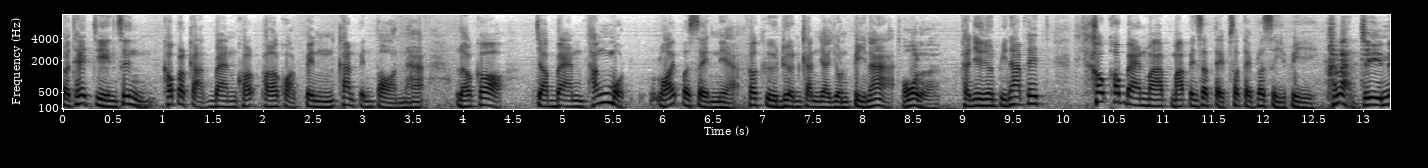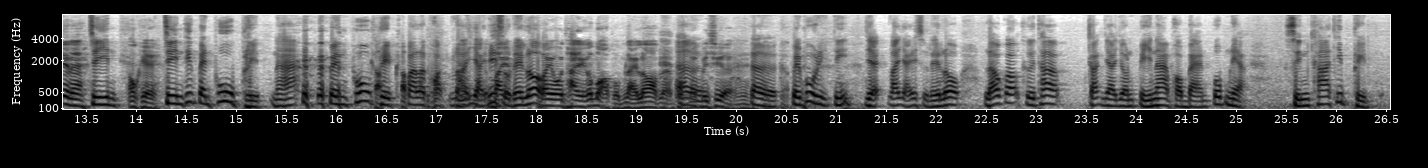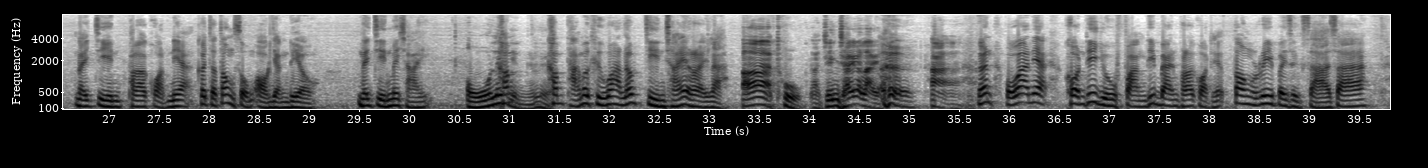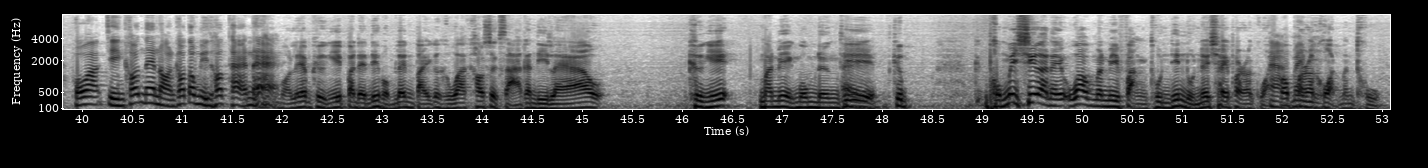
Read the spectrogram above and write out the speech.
ประเทศจีนซึ่งเขาประกาศแบนพาราควอดเป็นขั้นเป็นตอนนะฮะแล้วก็จะแบนทั้งหมด 100%เนี่ยก็คือเดือนกันยายนปีหน้า โอ้เหรอ กันยายนปีหน้าประเทศเขาเขาแบนมามาเป็น step step ละสี่ปี ขนาดจีนเนี่ยนะ จีนโอเคจีนที่เป็นผู้ผลิตนะฮะ เป็นผู้ผลิตพาราควอตรายใหญ่ที่สุดในโลกไบโอไทยก็บอกผมหลายรอบแล้วผมก็ไม่เชื่อเออเป็นผู้ผลิตจริงรายใหญ่ที่สุดในโลก แล้วก็คือถ้ากันยายนปีหน้าพอแบนปุ๊บเนี่ยสินค้าที่ผลิตในจีนพาราควอตเนี่ยก็จะต้องส่งออกอย่างเดียว ในจีนไม่ใช้ โอ้เล่นคำอย่างนั้นเลยคำถามก็คือว่าแล้วจีนใช้อะไรล่ะ อ่าถูกอะจีนใช้อะไรอ่างั้นผมว่าเนี่ยคนที่อยู่ฝั่งที่แบนพารากอดเนี่ยต้องรีบไปศึกษาซะ เพราะว่าจีนเขาแน่นอนเขาต้องมีทดแทนแน่ หมอเล่มคืองี้ประเด็นที่ผมเล่นไปก็คือว่าเขาศึกษากันดีแล้ว คืองี้มันมีอีกมุมหนึ่งที่คือผมไม่เชื่อในว่ามันมีฝั่งทุนที่หนุนให้ใช้พารากอดอ่าเพราะไม่มีพารากอดมันถูก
